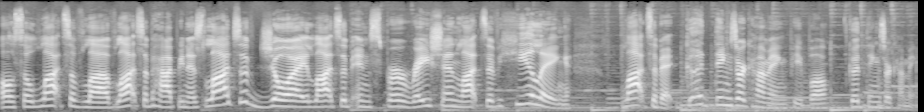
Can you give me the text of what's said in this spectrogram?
Also, lots of love, lots of happiness, lots of joy, lots of inspiration, lots of healing. Lots of it. Good things are coming, people. Good things are coming.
